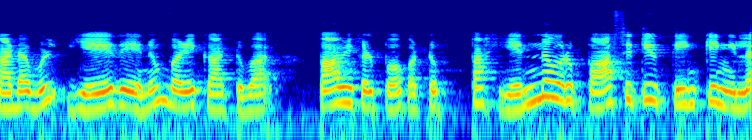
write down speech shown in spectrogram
கடவுள் ஏதேனும் வழி காட்டுவார். பாவிகள் போகட்டும். பா என்ன ஒரு பாசிட்டிவ் திங்கிங் இல்ல.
